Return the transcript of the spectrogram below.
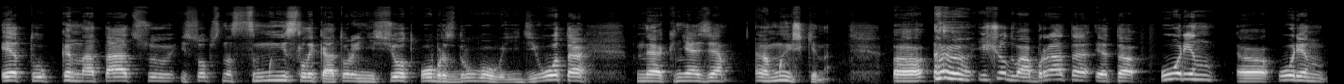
эту коннотацию и, собственно, смыслы, которые несет образ другого идиота, э, князя э, Мышкина. Э, еще два брата, это Орин Орен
